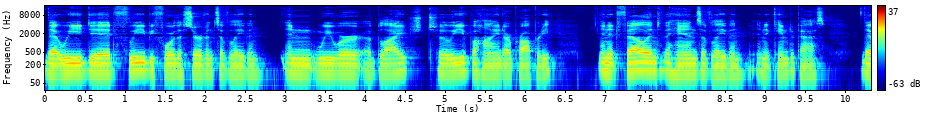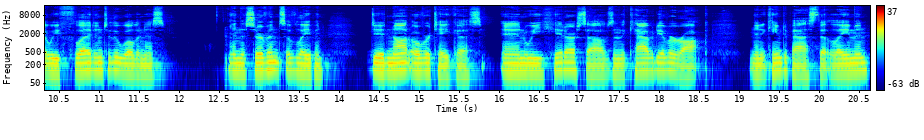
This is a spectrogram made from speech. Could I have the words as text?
that we did flee before the servants of Laban, and we were obliged to leave behind our property. And it fell into the hands of Laban, and it came to pass that we fled into the wilderness, and the servants of Laban did not overtake us, and we hid ourselves in the cavity of a rock. And it came to pass that Laman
